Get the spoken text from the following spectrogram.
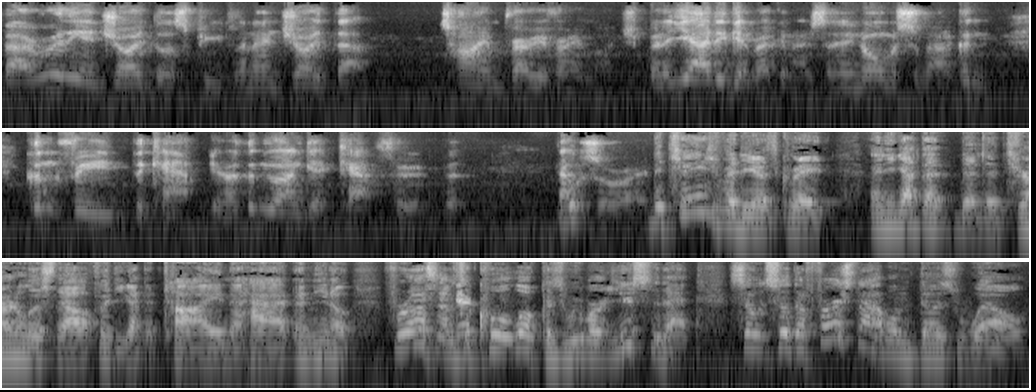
but I really enjoyed those people, and I enjoyed that time very, very much. But uh, yeah, I did get recognized an enormous amount. I couldn't couldn't feed the cat. You know, I couldn't go out and get cat food, but that was all right. The change video is great, and you got the, the, the journalist outfit, you got the tie and the hat, and you know, for us, it was yeah. a cool look because we weren't used to that. So, so the first album does well.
